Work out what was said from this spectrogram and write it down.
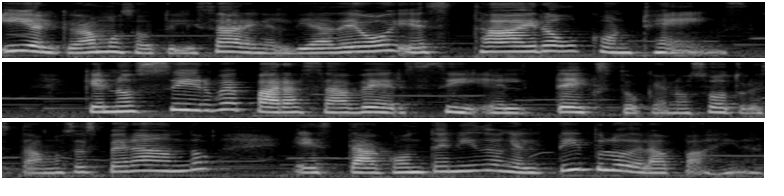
Y el que vamos a utilizar en el día de hoy es title contains, que nos sirve para saber si el texto que nosotros estamos esperando está contenido en el título de la página.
